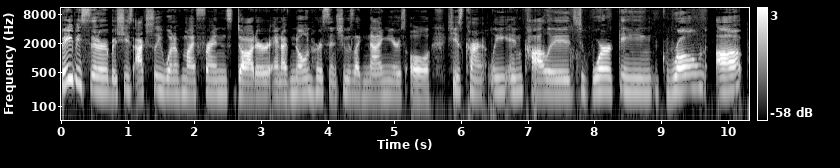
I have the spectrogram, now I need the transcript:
babysitter, but she's actually one of my friend's daughter, and I've known her since she was like nine years old. She's currently in college, working, grown up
